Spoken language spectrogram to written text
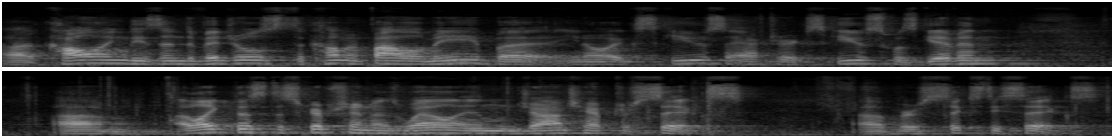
uh, calling these individuals to come and follow me, but, you know, excuse after excuse was given. Um, I like this description as well in John chapter 6, uh, verse 66.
